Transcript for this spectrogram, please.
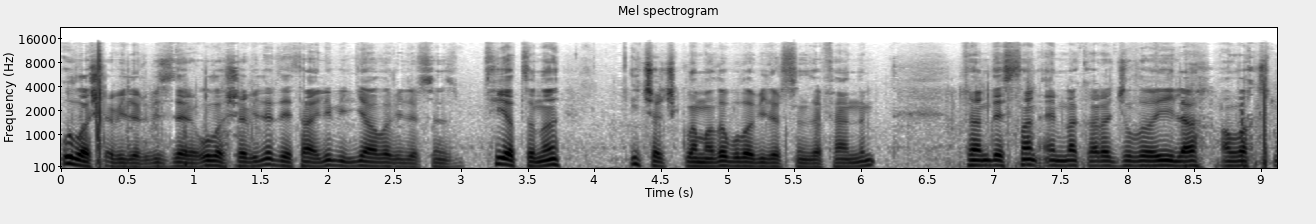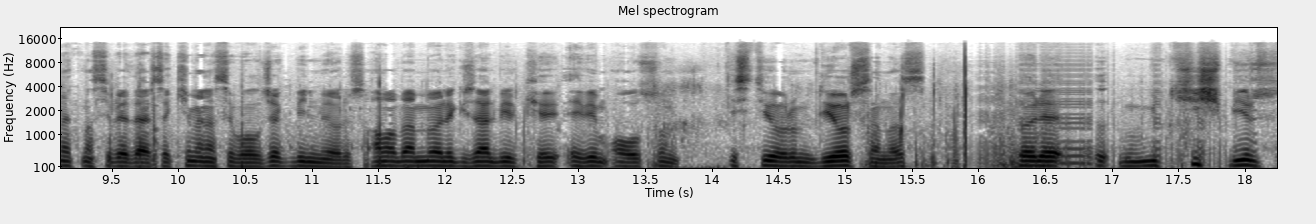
ulaşabilir bizlere ulaşabilir detaylı bilgi alabilirsiniz. Fiyatını iç açıklamada bulabilirsiniz efendim. Efendim destan emlak aracılığıyla Allah kısmet nasip ederse kime nasip olacak bilmiyoruz. Ama ben böyle güzel bir köy evim olsun istiyorum diyorsanız böyle müthiş bir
